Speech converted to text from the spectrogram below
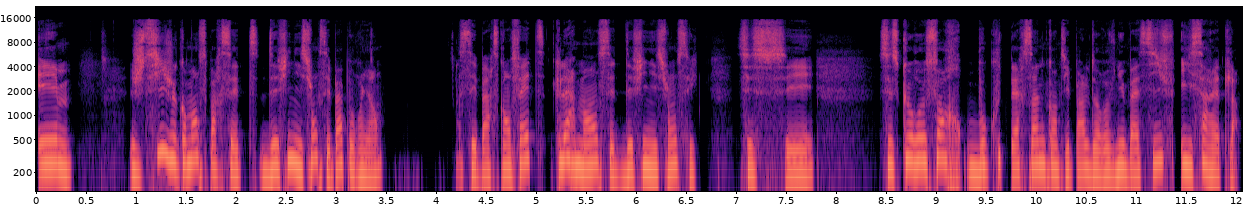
Et si je commence par cette définition c'est pas pour rien. C'est parce qu'en fait clairement cette définition c'est c'est c'est c'est ce que ressort beaucoup de personnes quand ils parlent de revenu passif et ils s'arrêtent là.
